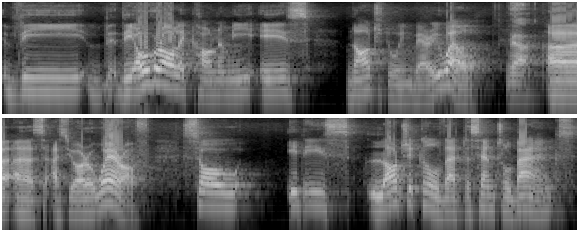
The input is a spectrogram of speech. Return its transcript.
the, the the overall economy is not doing very well, Yeah. uh, as as you are aware of. So it is logical that the central banks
